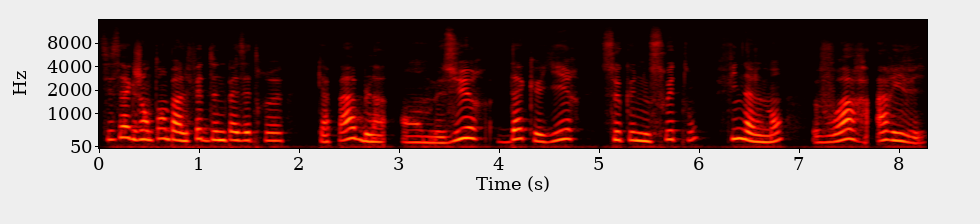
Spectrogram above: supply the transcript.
C'est ça que j'entends par le fait de ne pas être capable, en mesure, d'accueillir ce que nous souhaitons finalement voir arriver.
